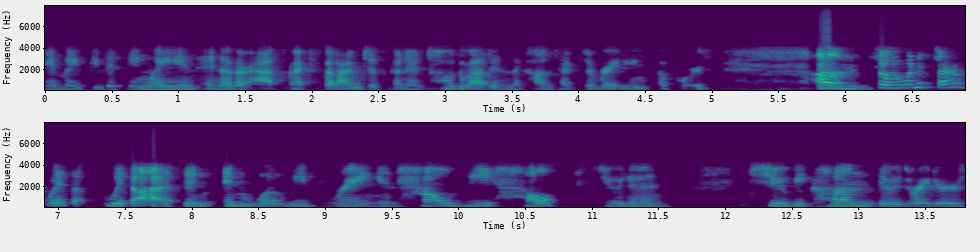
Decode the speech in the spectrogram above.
it might be the same way in, in other aspects but i'm just going to talk about it in the context of writing of course. Um, so i want to start with with us and and what we bring and how we help students to become those writers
